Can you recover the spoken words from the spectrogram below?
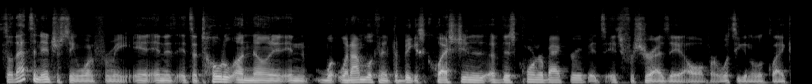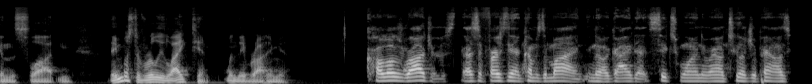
so that's an interesting one for me, and, it's a total unknown. And, when I'm looking at the biggest question of this cornerback group, it's it's for sure Isaiah Oliver. What's he going to look like in the slot? And they must have really liked him when they brought him in. Carlos Rogers. That's the first thing that comes to mind. You know, a guy that's 6'1, around 200 pounds,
